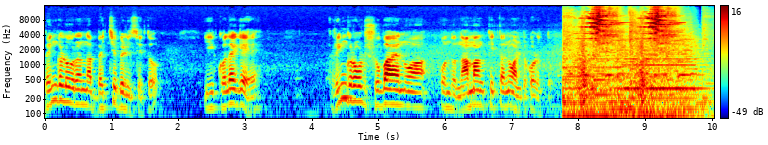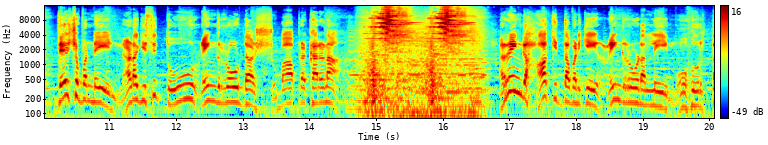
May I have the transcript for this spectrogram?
ಬೆಂಗಳೂರನ್ನು ಬೆಚ್ಚಿ ಬೀಳಿಸಿತು ಈ ಕೊಲೆಗೆ ರಿಂಗ್ ರೋಡ್ ಶುಭ ಎನ್ನುವ ಒಂದು ನಾಮಾಂಕಿತನೂ ಅಂಟುಕೊಳ್ಳಿತು ದೇಶವನ್ನೇ ನಡಗಿಸಿತ್ತು ರಿಂಗ್ ರೋಡ್ ಶುಭ ಪ್ರಕರಣ. ರಿಂಗ್ ಹಾಕಿದ್ದವನಿಗೆ ರಿಂಗ್ ರೋಡಲ್ಲಿ ಮುಹೂರ್ತ.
